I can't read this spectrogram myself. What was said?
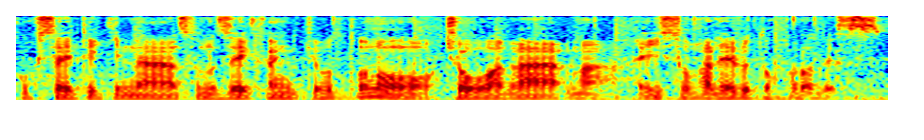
国際的なその税環境との調和がまあ急がれるところです。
